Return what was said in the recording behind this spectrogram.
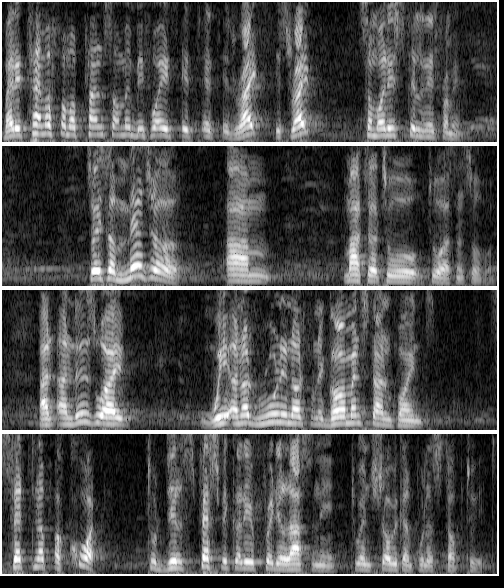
By the time a farmer plants something before it's, it, it, it ripe, it's ripe, somebody's stealing it from him. So it's a major um, matter to, to us and so forth. And, and this is why we are not ruling out from the government standpoint setting up a court to deal specifically with larceny to ensure we can put a stop to it.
